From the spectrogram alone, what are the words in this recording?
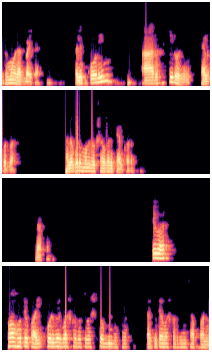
এটা মনে রাখবা এটা। তাহলে করিম আর কি রহিম? খেয়াল করবা। ভালো করে মনোযোগ সহকারে খেয়াল করো। দেখো। এবার খ হতে পাই করিমের বয়স কত হচ্ছে বয়স চব্বিশ বছর, তার পিতার বয়স কত হচ্ছে ছাপ্পান্ন।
